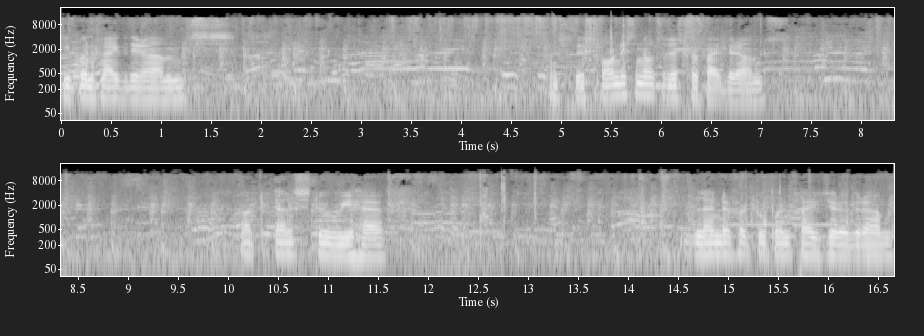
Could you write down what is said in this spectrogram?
3.5 dirhams what's this? Foundation also just for 5 dirhams what else do we have? Blender for 2.50 grams.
